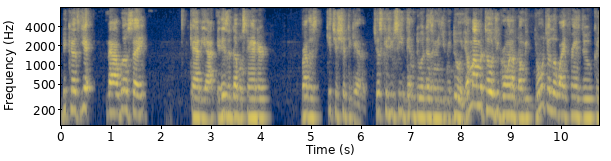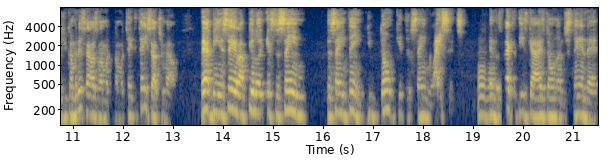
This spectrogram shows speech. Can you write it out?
Because yeah, now I will say, caveat: it is a double standard. Brothers, get your shit together. Just because you see them do it doesn't mean you can do it. Your mama told you growing up, don't be doing what your little white friends do because you come in this house and I'm gonna, I'm gonna take the taste out your mouth. That being said, I feel like it's the same the same thing. You don't get the same license. Mhm. And the fact that these guys don't understand that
